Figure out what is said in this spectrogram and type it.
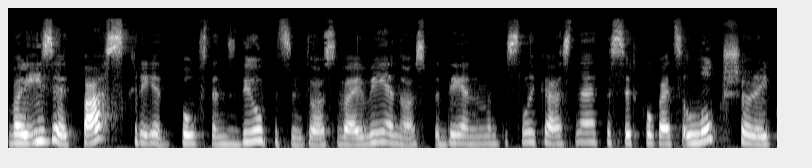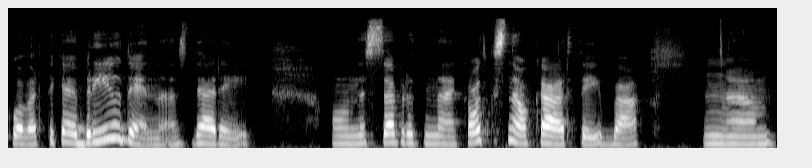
vai iziet paskriet pulkstenis 12 vai 1 pa dienu. Man tas likās, nē, tas ir kaut kāds lukšurī, ko var tikai brīvdienās darīt. Un es sapratu, nē, kaut kas nav kārtībā. Um,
